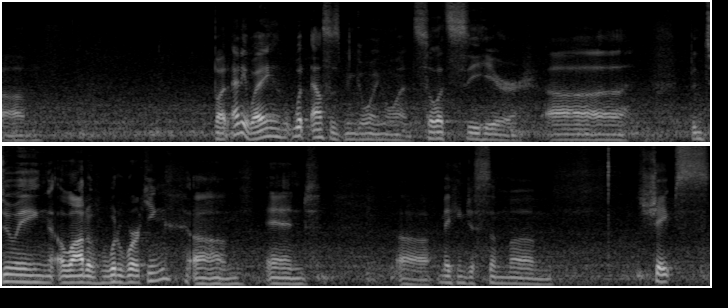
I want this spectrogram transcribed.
Um, but anyway, what else has been going on? So let's see here. Uh, been doing a lot of woodworking um, and uh, making just some um, shapes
